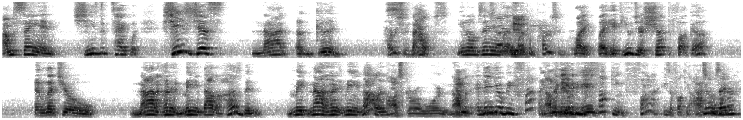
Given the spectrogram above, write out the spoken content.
I'm saying she's the type of she's just not a good Person. spouse. You know what I'm saying? Like, a Yeah. fucking person. like, like if you just shut the fuck up and let your nine hundred million dollar husband make nine hundred million dollars, Oscar award nominated. and then you'll be fine. Like, Nominated you'll be and- fucking fine. He's a fucking You Oscar know winner. saying?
